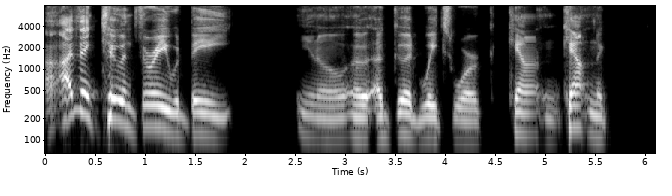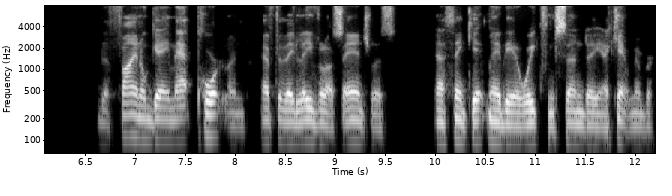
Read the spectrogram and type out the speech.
I think two and three would be, you know, a, a good week's work. Counting counting the the final game at Portland after they leave Los Angeles. I think it may be a week from Sunday. I can't remember.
